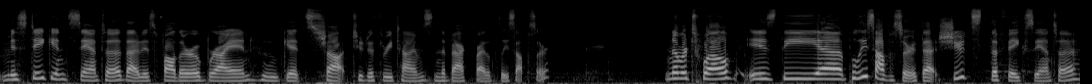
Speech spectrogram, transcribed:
mistaken Santa, that is Father O'Brien, who gets shot two to three times in the back by the police officer. Number 12 is the uh, police officer that shoots the fake Santa.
